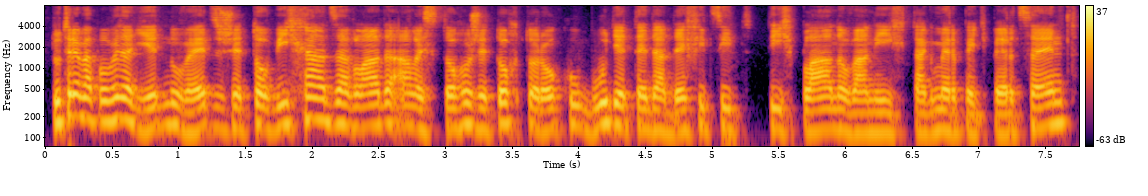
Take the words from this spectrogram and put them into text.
Tu treba povedať jednu vec, že to vychádza vláda ale z toho, že tohto roku bude teda deficit tých plánovaných takmer 5%.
